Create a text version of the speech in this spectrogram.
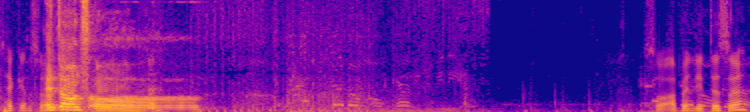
Tech Insert. Hinter uns! Oh! So, ab in die Disse.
